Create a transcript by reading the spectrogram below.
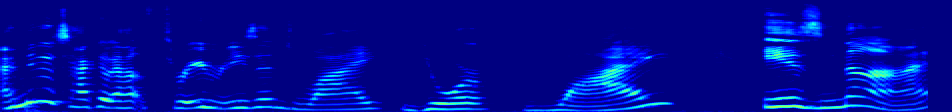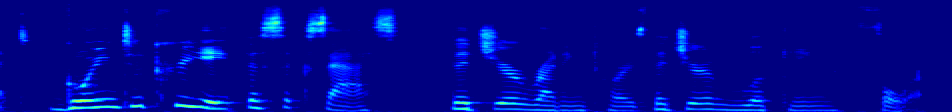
I'm going to talk about three reasons why your why is not going to create the success that you're running towards, that you're looking for.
